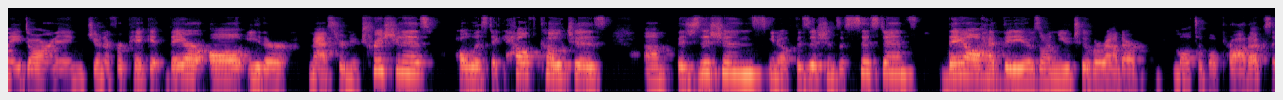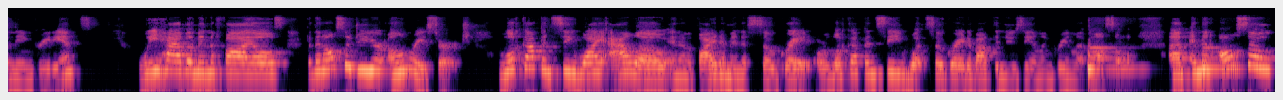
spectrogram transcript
Ame Darning, Jennifer Pickett they are all either master nutritionists, holistic health coaches um, physicians, you know, physicians assistants, they all have videos on YouTube around our multiple products and the ingredients. We have them in the files, but then also do your own research. Look up and see why aloe in a vitamin is so great, or look up and see what's so great about the New Zealand greenlip mussel. Um, and then also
